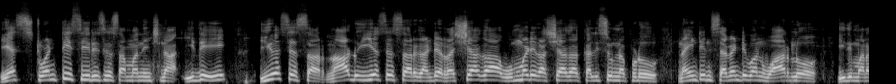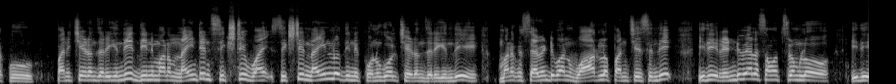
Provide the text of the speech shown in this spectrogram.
ఎస్ ట్వంటీ సిరీస్కి సంబంధించిన ఇది యుఎస్ఎస్ఆర్ నాడు యుఎస్ఎస్ఆర్గా అంటే రష్యాగా ఉమ్మడి రష్యాగా కలిసి ఉన్నప్పుడు నైన్టీన్ సెవెంటీ వన్ వార్లో ఇది మనకు పనిచేయడం జరిగింది. దీన్ని మనం నైన్టీన్ సిక్స్టీ వై సిక్స్టీ నైన్లో దీన్ని కొనుగోలు చేయడం జరిగింది. మనకు సెవెంటీ వన్ వార్లో పనిచేసింది. ఇది రెండు వేల సంవత్సరంలో ఇది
